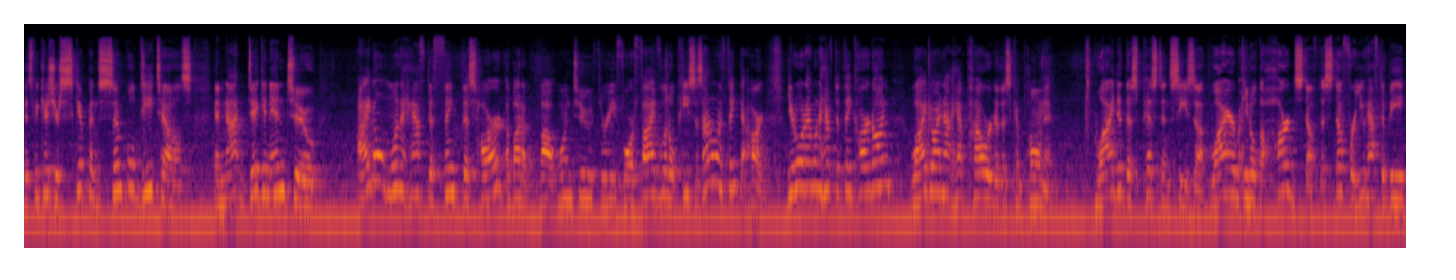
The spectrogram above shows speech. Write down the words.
It's because you're skipping simple details and not digging into I don't want to have to think this hard about about one, two, three, four, five little pieces. I don't want to think that hard. You know what I want to have to think hard on? Why do I not have power to this component? Why did this piston seize up? Why are you know the hard stuff, the stuff where you have to be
